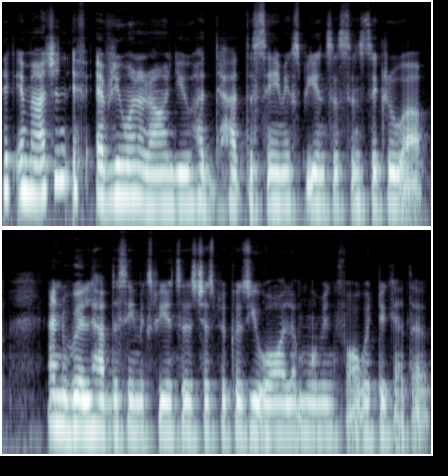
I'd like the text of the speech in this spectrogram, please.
Like, imagine if everyone around you had had the same experiences since they grew up and will have the same experiences just because you all are moving forward together.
